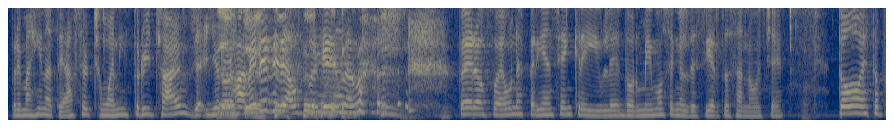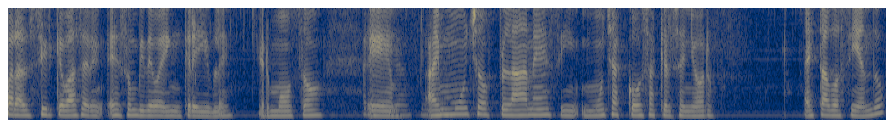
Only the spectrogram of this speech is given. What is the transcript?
Pero imagínate, after 23 times, you don't have anything else to give them. Pero fue una experiencia increíble. Dormimos en el desierto esa noche. Todo esto para decir que va a ser es un video increíble, hermoso. Eh, hay muchos planes y muchas cosas que el Señor ha estado haciendo.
